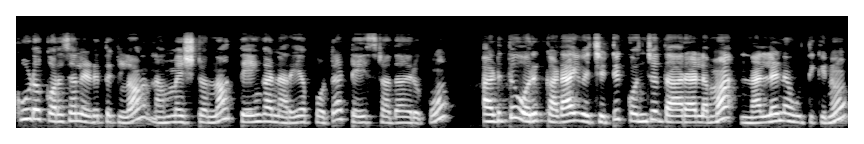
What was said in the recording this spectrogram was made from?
கூட குறைச்சாலும் எடுத்துக்கலாம். நம்ம இஷ்டம் தான் தேங்காய் நிறைய போட்டால் டேஸ்ட்டாக தான் இருக்கும். அடுத்து ஒரு கடாய் வச்சுட்டு கொஞ்சம் தாராளமாக நல்லெண்ணெய் ஊற்றிக்கணும்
